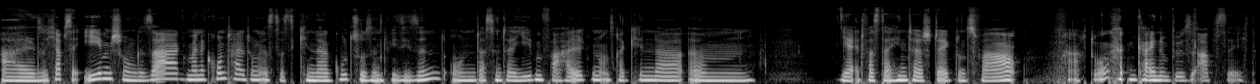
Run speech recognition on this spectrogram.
Also, ich habe es ja eben schon gesagt, meine Grundhaltung ist, dass Kinder gut so sind, wie sie sind und dass hinter jedem Verhalten unserer Kinder ähm, ja etwas dahinter steckt und zwar Achtung, keine böse Absicht.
